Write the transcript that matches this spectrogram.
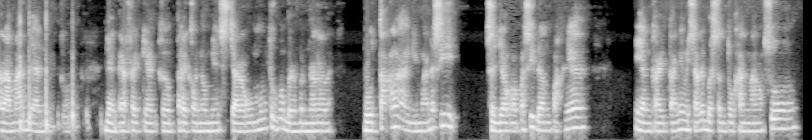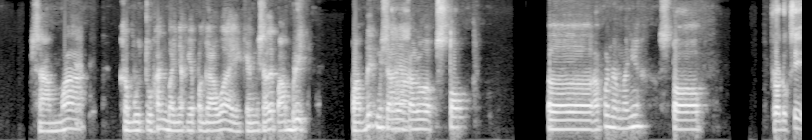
Ramadan gitu. Dan efeknya ke perekonomian secara umum tuh gue bener-bener buta lah. Gimana sih? Sejauh apa sih dampaknya? Yang kaitannya misalnya bersentuhan langsung sama kebutuhan banyaknya pegawai. Kayak misalnya pabrik. Pabrik misalnya Ah. kalau stop eh apa namanya stop produksi.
